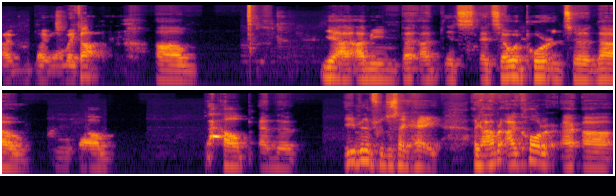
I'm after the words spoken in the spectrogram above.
I, I wake up. Um, yeah, I mean, that, it's it's so important to know um, the help and the even if you just say, hey, like I, I called uh,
